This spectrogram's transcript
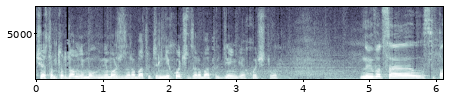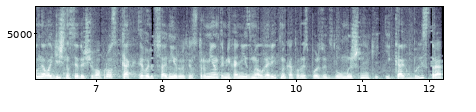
честным трудом не, могут, не может зарабатывать или не хочет зарабатывать деньги, а хочет вот ну и вот вполне логично следующий вопрос. Как эволюционируют инструменты, механизмы, алгоритмы, которые используют злоумышленники? И как быстро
